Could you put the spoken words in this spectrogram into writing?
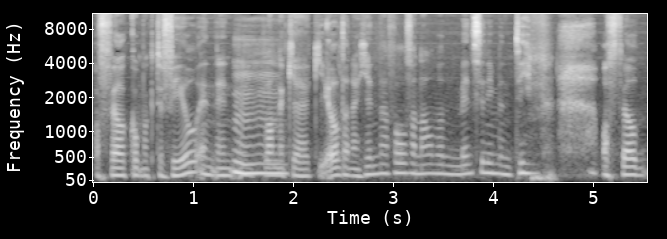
ofwel kom ik te veel en, en Mhm. plan ik eigenlijk heel de agenda vol van al mijn mensen in mijn team. Ofwel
